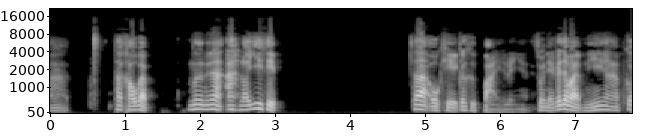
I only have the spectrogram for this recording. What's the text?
อ่า ถ้าเขาแบบนู่นนี่นะอะร้อยยี่สิบถ้าโอเคก็คือไปอะไรเงี้ย ส่วนใหญ่ก็จะแบบนี้นะครับ ก็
